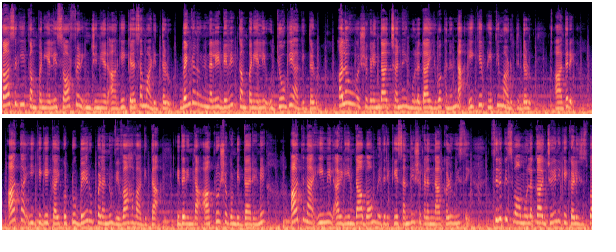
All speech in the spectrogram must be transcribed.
ಖಾಸಗಿ ಕಂಪನಿಯಲ್ಲಿ ಸಾಫ್ಟ್ವೇರ್ ಇಂಜಿನಿಯರ್ ಆಗಿ ಕೆಲಸ ಮಾಡಿದ್ದಳು. ಬೆಂಗಳೂರಿನಲ್ಲಿ ಡೆಲಿಟ್ ಕಂಪನಿಯಲ್ಲಿ ಉದ್ಯೋಗಿಯಾಗಿದ್ದಳು ಹಲವು ವರ್ಷಗಳಿಂದ ಚೆನ್ನೈ ಮೂಲದ ಯುವಕನನ್ನ ಈಕೆ ಪ್ರೀತಿ ಮಾಡುತ್ತಿದ್ದಳು. ಆದರೆ ಆತ ಈಕೆಗೆ ಕೈಕೊಟ್ಟು ಬೇರೊಬ್ಬಳನ್ನು ವಿವಾಹವಾಗಿದ್ದ. ಇದರಿಂದ ಆಕ್ರೋಶಗೊಂಡಿದ್ದ ರೆನೆ ಆತನ ಇಮೇಲ್ ಐಡಿಯಿಂದ ಬಾಂಬ್ ಬೆದರಿಕೆ ಸಂದೇಶಗಳನ್ನು ಕಳುಹಿಸಿ ಸಿಲುಕಿಸುವ ಮೂಲಕ ಜೈಲಿಗೆ ಕಳುಹಿಸುವ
